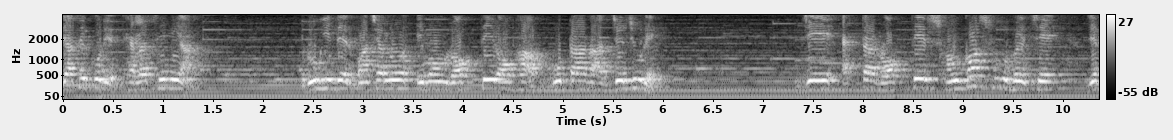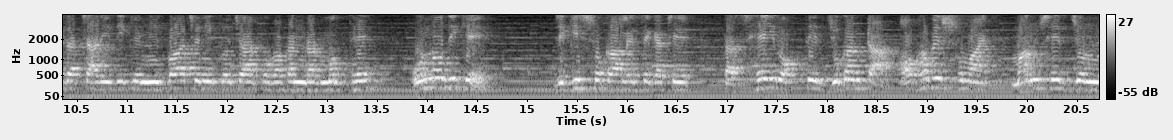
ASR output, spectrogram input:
যাতে করে থ্যালাসেমিয়া রোগীদের বাঁচানো এবং রক্তের অভাব গোটা রাজ্য জুড়ে যে একটা রক্তের সংকট শুরু হয়েছে, যেটা চারিদিকে নির্বাচনী প্রচার প্রভাকাণ্ডার মধ্যে, অন্যদিকে যে গ্রীষ্মকাল এসে গেছে তা সেই রক্তের যোগানটা অভাবের সময় মানুষের জন্য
